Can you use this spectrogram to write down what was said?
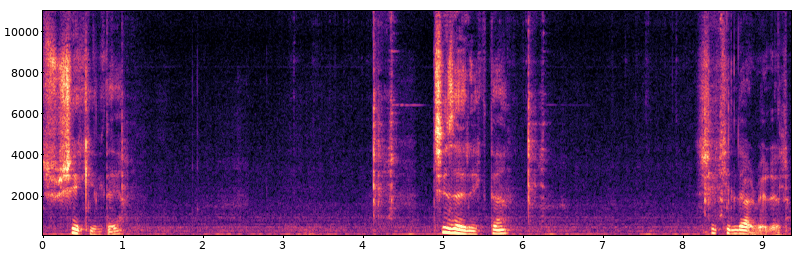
şu şekilde çizerekten şekiller verelim.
